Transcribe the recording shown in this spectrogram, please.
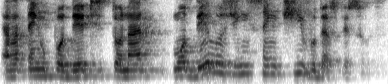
ela tem o poder de se tornar modelos de incentivo das pessoas.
